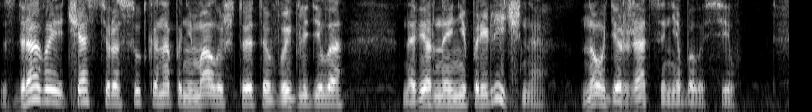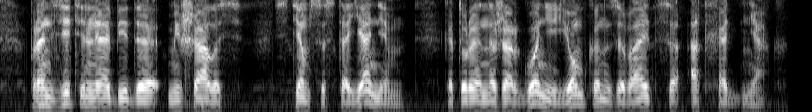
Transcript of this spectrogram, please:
Здравой частью рассудка она понимала, что это выглядело, наверное, неприлично, но удержаться не было сил. Пронзительная обида мешалась с тем состоянием, которое на жаргоне ёмко называется отходняк.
